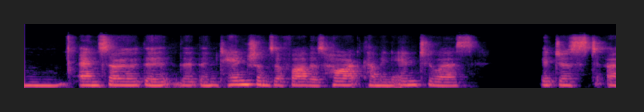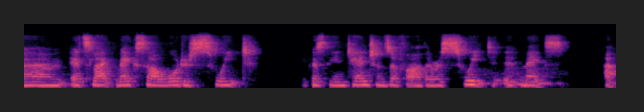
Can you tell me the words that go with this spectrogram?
Mm. And so the, the the intentions of Father's heart coming into us, it just um, it's like makes our water sweet because the intentions of Father are sweet. It makes uh,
